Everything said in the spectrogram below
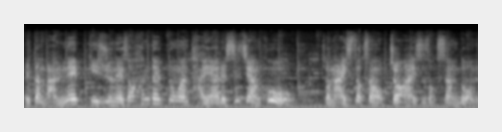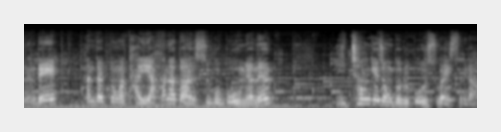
일단 만렙 기준에서 한 달 동안 다이아를 쓰지 않고 전 아이스 석상 없죠? 아이스 석상도 없는데 한 달 동안 다이아 하나도 안 쓰고 모으면은 2,000개 정도를 모을 수가 있습니다.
